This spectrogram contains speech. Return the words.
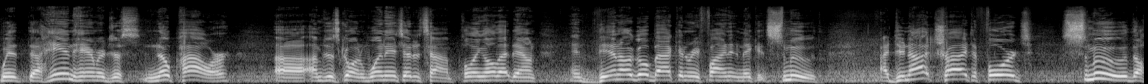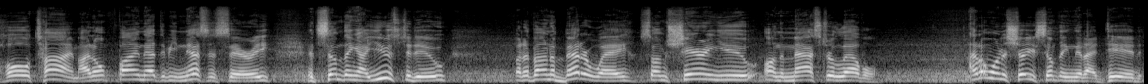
with the hand hammer, just no power. Uh, I'm just going one inch at a time, pulling all that down, and then I'll go back and refine it and make it smooth. I do not try to forge smooth the whole time. I don't find that to be necessary. It's something I used to do, but I found a better way, so I'm sharing you on the master level. I don't want to show you something that I did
